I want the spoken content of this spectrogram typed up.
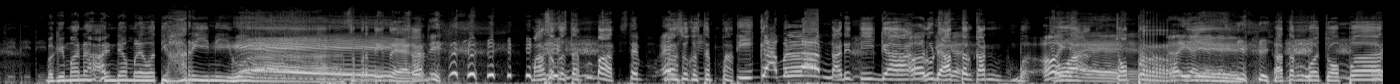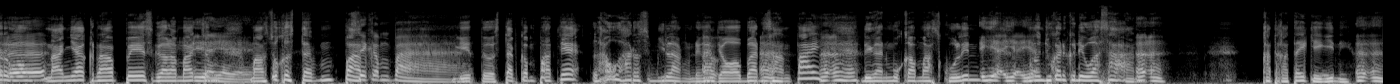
di- di- Bagaimana Adinda melewati hari ini? Wah, Yeay. seperti itu ya kan. Masuk ke step 4 Step eh, Masuk ke step 4 Tiga belum. Tadi tiga, Oh, lu tiga. dateng kan Oh, bawa iya, iya, iya, chopper, iya. Oh, iya, iya, iya. iya. datang bawa chopper, Eh. nanya kenapa segala macam, Iya, iya, iya. masuk ke step 4 Step keempat. gitu. Step keempatnya, lau harus bilang dengan Ah, jawaban ah, santai, ah, ah. dengan muka maskulin, Iya iya iya. menunjukkan kedewasaan. Heeh, Kata-katanya kayak gini, heeh.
